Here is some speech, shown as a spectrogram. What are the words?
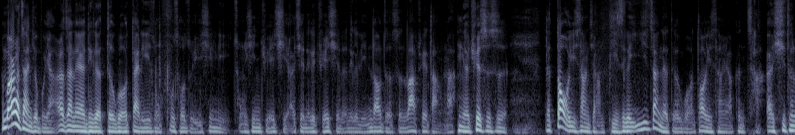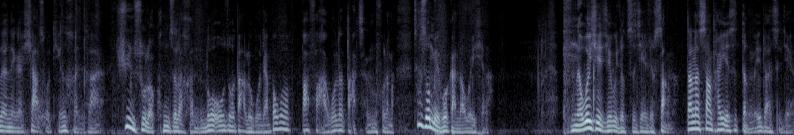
那么二战就不一样，二战呢，那个德国带了一种复仇主义心理重新崛起，而且那个崛起的那个领导者是纳粹党嘛，那确实是在道义上讲，比这个一战的德国道义上要更差。而希特勒那个下手挺狠，是吧？迅速的控制了很多欧洲大陆国家，包括把法国都打臣服了嘛。这个时候美国感到威胁了，那威胁结果就直接就上了。当然上他也是等了一段时间。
